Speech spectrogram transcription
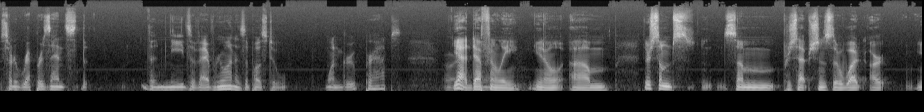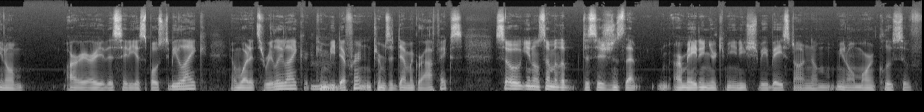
sort of represents the, the needs of everyone as opposed to one group, perhaps? Or- Yeah, definitely. You know, um, there's some some perceptions of what our you know our area of the city is supposed to be like and what it's really like can be Mm. different in terms of demographics. So you know, some of the decisions that are made in your community should be based on um, you know a more inclusive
